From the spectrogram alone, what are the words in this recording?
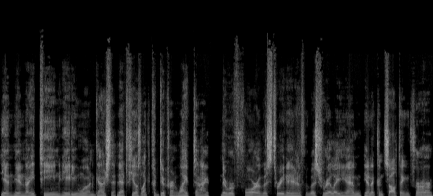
In, in 1981, gosh, that, that feels like a different lifetime there were four of us, three and a half of us really, and in a consulting firm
